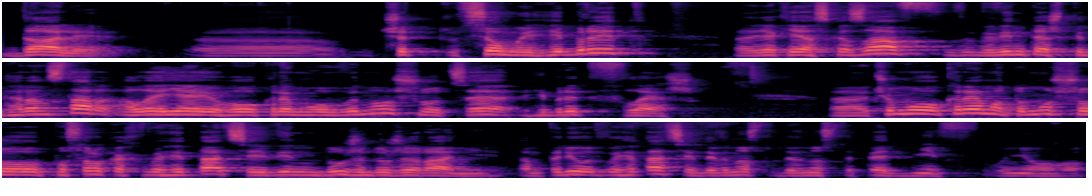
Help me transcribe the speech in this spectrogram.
Далі, е, сьомий гібрид, е, як я сказав, він теж під Грандстар, але я його окремо виношу. Це гібрид Флеш. Чому окремо? Тому що по сроках вегетації він дуже-дуже ранній. Там період вегетації 90-95 днів у нього.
